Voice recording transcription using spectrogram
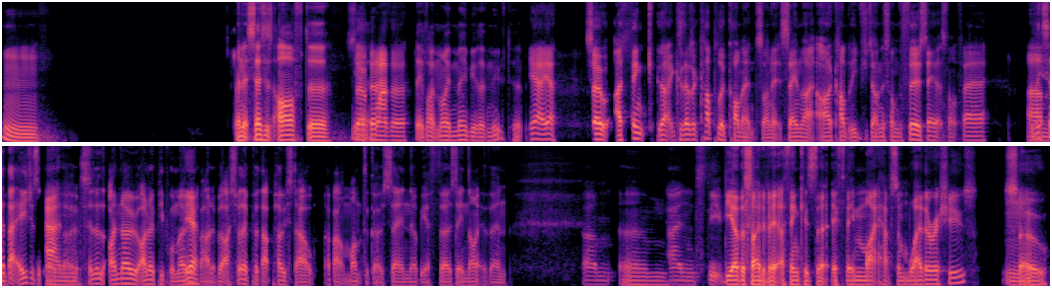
Hmm. And it says it's after. So yeah, whether they like my maybe they've moved it. Yeah, yeah. So I think that because there's a couple of comments on it saying like, oh, "I can't believe you've done this on the Thursday. That's not fair." Well, they said Um, that ages ago. though. and- So I know, I know people moaning Yeah. about it, but I swear they put that post out about a month ago saying there'll be a Thursday night event. Um, Um, and the the other side of it, I think, is that if they might have some weather issues, Mm. so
